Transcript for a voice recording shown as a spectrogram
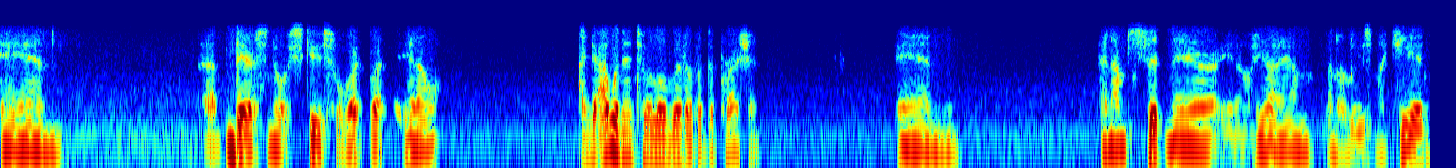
and uh, there's no excuse for it, but you know, I, I went into a little bit of a depression, and and I'm sitting there, you know, here I am gonna lose my kid,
